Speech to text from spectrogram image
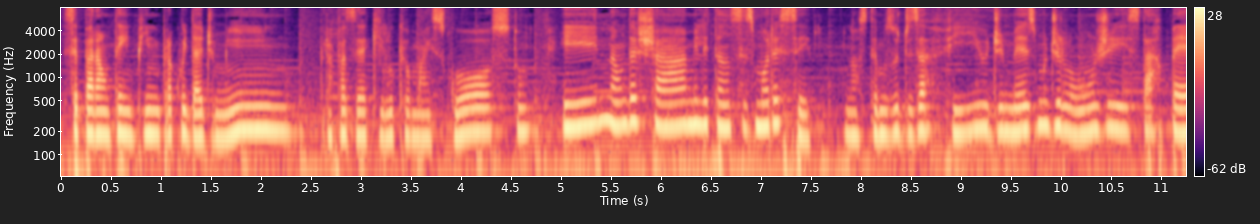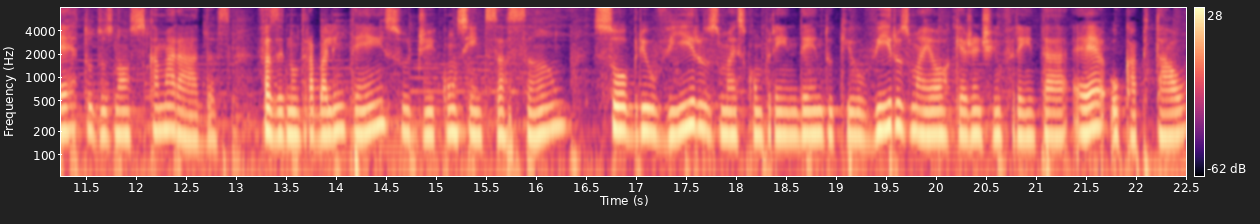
separar um tempinho para cuidar de mim, para fazer aquilo que eu mais gosto e não deixar a militância esmorecer. Nós temos o desafio de, mesmo de longe, estar perto dos nossos camaradas, fazendo um trabalho intenso de conscientização sobre o vírus, mas compreendendo que o vírus maior que a gente enfrenta é o capital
